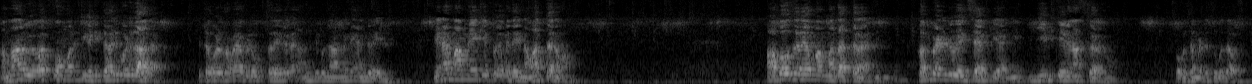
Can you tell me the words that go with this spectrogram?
අමාරු ඒවත් කොහොමද ටික ටික හරි ගොඩ දාගන්න. එතකොට තමයි අපිට උත්තරයකට අන්තිම ගානකට යන්න වෙන්නේ. එහෙනම් මම මේ ක්ලිප් එක මෙතන නවත්තනවා. ආපෞතරය මම මතක් කරන්නේ කම්පිටිටිව් එක්සෑම් කියන්නේ ජීවිතය වෙනස් කරනවා. ඔබ සමට සුබ දවසක්.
